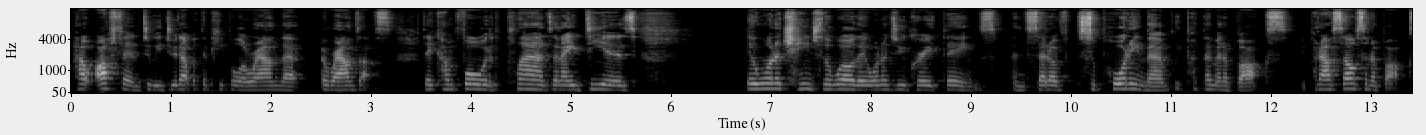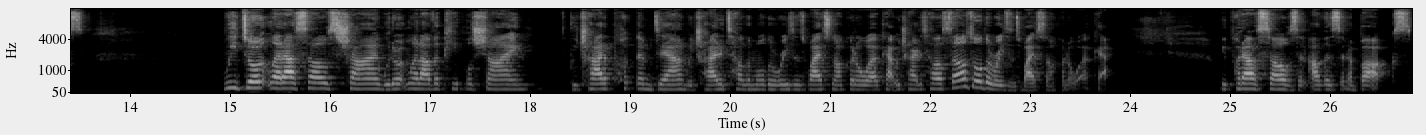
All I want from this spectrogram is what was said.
How often do we do that with the people around that around us? They come forward with plans and ideas. They want to change the world. They want to do great things. Instead of supporting them, we put them in a box. We put ourselves in a box. We don't let ourselves shine. We don't let other people shine. We try to put them down. We try to tell them all the reasons why it's not going to work out. We try to tell ourselves all the reasons why it's not going to work out. We put ourselves and others in a box.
